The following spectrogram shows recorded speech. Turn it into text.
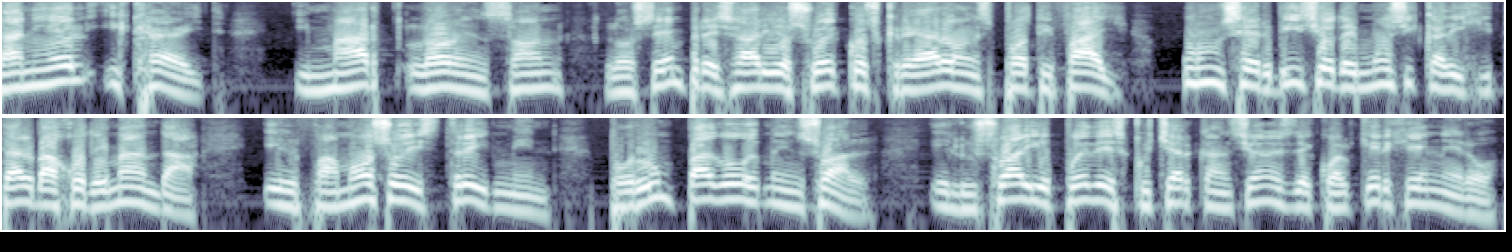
Daniel y Kate y Mark Lorenson, los empresarios suecos, crearon Spotify, un servicio de música digital bajo demanda, el famoso streaming, por un pago mensual. El usuario puede escuchar canciones de cualquier género,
